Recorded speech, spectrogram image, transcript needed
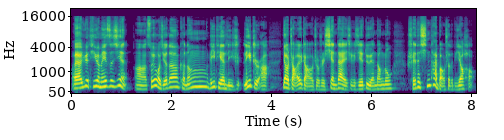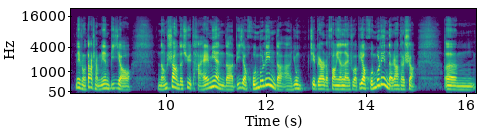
哎呀，越踢越没自信啊。所以我觉得可能李铁、李志、李指啊，要找一找，就是现在这些队员当中，谁的心态保持的比较好，那种大场面比较能上得去台面的，比较混不吝的啊，用这边的方言来说，比较混不吝的让他上。嗯，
